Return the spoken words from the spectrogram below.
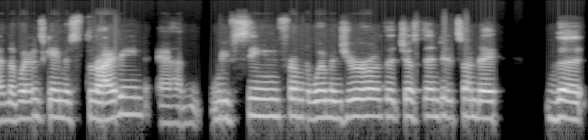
and the women's game is thriving, and we've seen from the Women's Euro that just ended Sunday that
